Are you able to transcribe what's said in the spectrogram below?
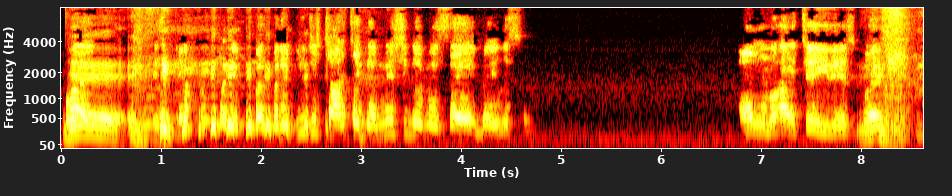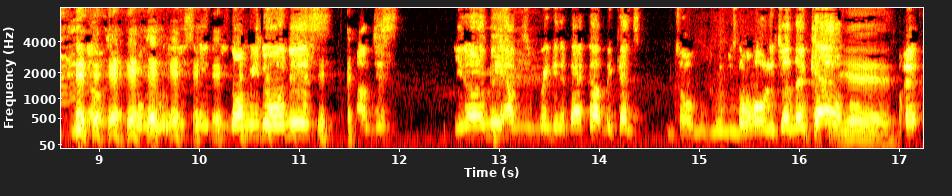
But it's Yeah. different. But if, but, but if you just try to take the initiative and say, hey, babe, listen. I don't know how to tell you this, but you know, when you said you was gonna be doing this, I'm just, you know what I mean. I'm just bringing it back up because you told me we was gonna hold each other accountable. yeah. But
